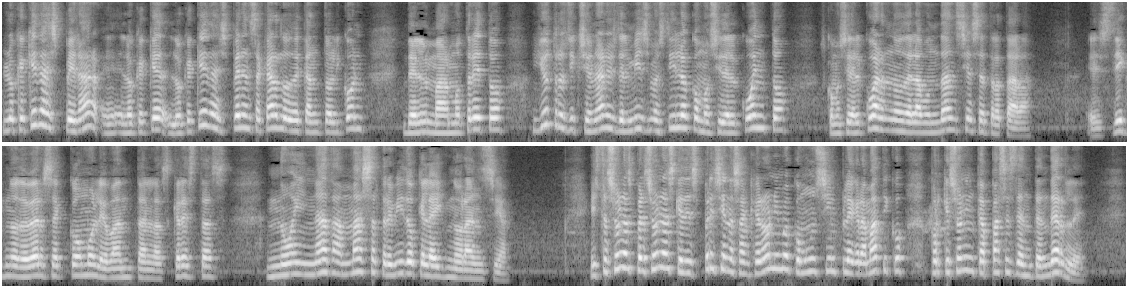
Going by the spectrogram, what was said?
lo que queda esperar, eh, lo, que lo que queda esperan sacarlo de Cantolicón, del Marmotreto, y otros diccionarios del mismo estilo como si del cuento, como si del cuerno de la abundancia se tratara. Es digno de verse cómo levantan las crestas no hay nada más atrevido que la ignorancia. Estas son las personas que desprecian a San Jerónimo como un simple gramático porque son incapaces de entenderle.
